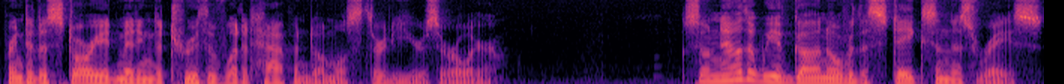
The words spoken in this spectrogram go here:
printed a story admitting the truth of what had happened almost 30 years earlier. So now that we have gone over the stakes in this race,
